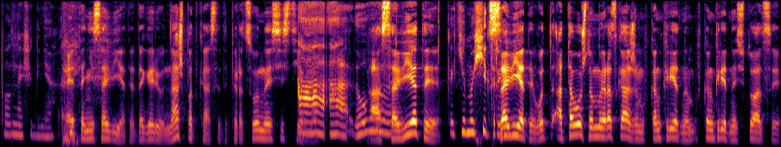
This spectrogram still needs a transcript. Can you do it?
полная фигня. Это не совет, это говорю, наш подкаст это операционная система. А, а, ну, а советы. Какие мы хитрые. Советы. Вот от того, что мы расскажем в конкретном в конкретной ситуации,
